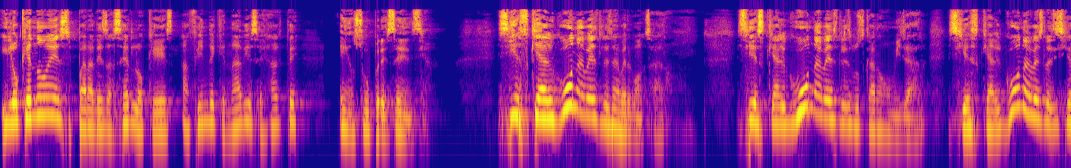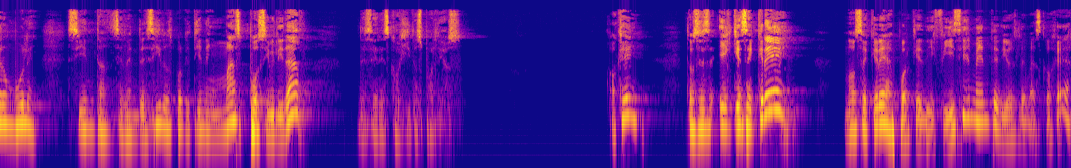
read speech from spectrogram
Y lo que no es para deshacer lo que es, a fin de que nadie se jacte en su presencia. Si es que alguna vez les avergonzaron, si es que alguna vez les buscaron humillar, si es que alguna vez les hicieron bullying, siéntanse bendecidos porque tienen más posibilidad de ser escogidos por Dios. ¿Ok? Entonces, el que se cree no se crea, porque difícilmente Dios le va a escoger.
